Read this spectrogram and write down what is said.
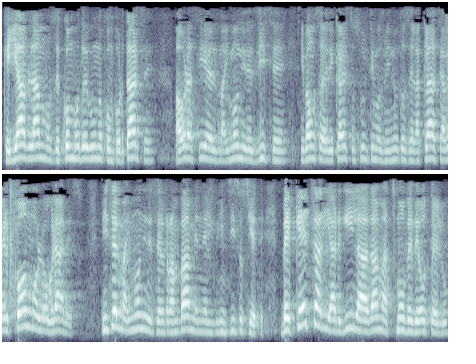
que ya hablamos de cómo debe uno comportarse, ahora sí el Maimónides dice, y vamos a dedicar estos últimos minutos de la clase a ver cómo lograr eso. Dice el Maimónides, el Rambam en el inciso 7, Beketza di argila adam de otelu,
